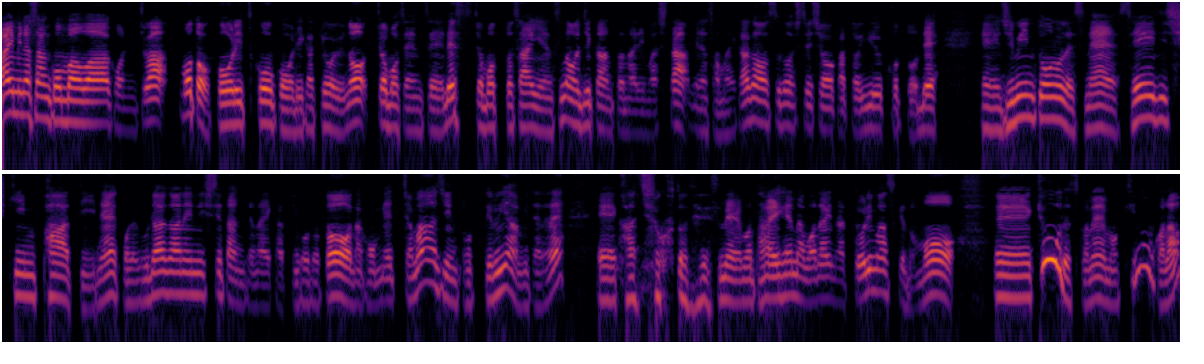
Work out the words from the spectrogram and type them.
はい、皆さんこんばんは、こんにちは。元公立高校理科教諭のチョボ先生です。チョボットサイエンスのお時間となりました。皆様いかがお過ごしでしょうかということで、えー、自民党のですね、政治資金パーティーね、これ裏金にしてたんじゃないかということと、なんかめっちゃマージン取ってるやん、みたいなね、えー、感じのことでですね、まあ大変な話題になっておりますけども、えー、今日ですかね、まあ昨日かな、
